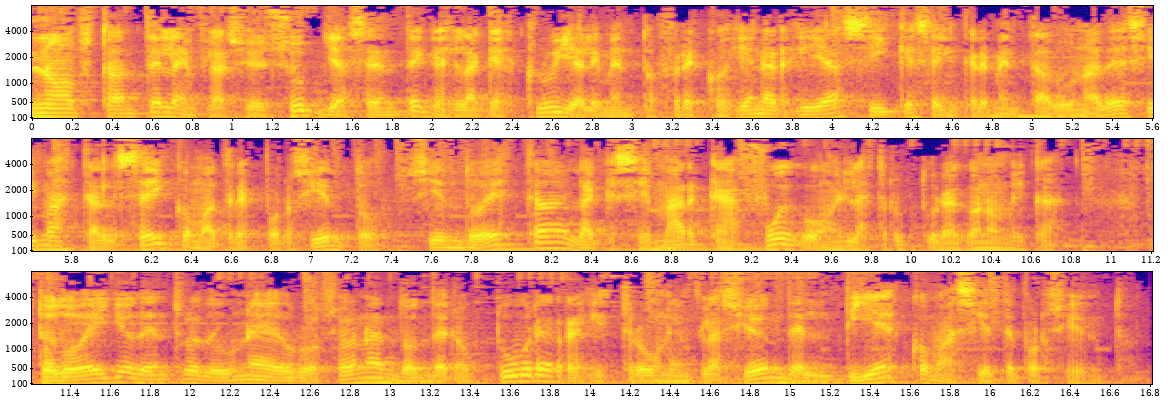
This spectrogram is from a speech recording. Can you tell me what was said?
No obstante, la inflación subyacente, que es la que excluye alimentos frescos y energía, sí que se ha incrementado una décima hasta el 6,3%, siendo esta la que se marca a fuego en la estructura económica. Todo ello dentro de una eurozona en donde en octubre registró una inflación del 10,7%.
